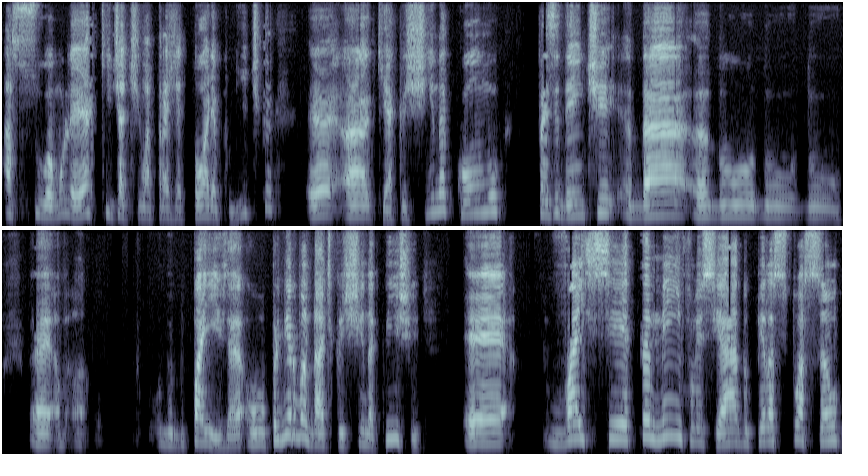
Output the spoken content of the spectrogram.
a sua mulher, que já tinha uma trajetória política, é, a, que é a Cristina, como presidente da, do, do, do, é, do, do país. Né? O primeiro mandato de Cristina Crisci é, vai ser também influenciado pela situação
